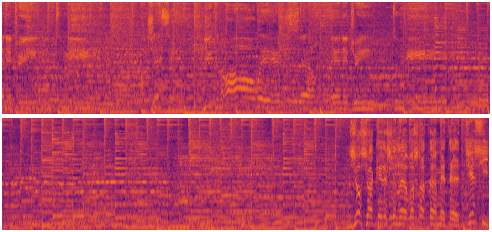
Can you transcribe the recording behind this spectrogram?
any dream to me. Oh, Jesse, you can always sell any dream to me. Joshua Kerrison eh, was dat eh, met eh, Jessie.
